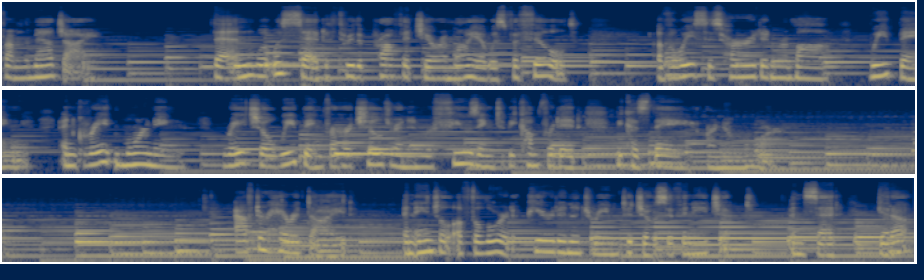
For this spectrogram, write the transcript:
from the Magi. Then what was said through the prophet Jeremiah was fulfilled. A voice is heard in Ramah, weeping and great mourning, Rachel weeping for her children and refusing to be comforted because they are no more. After Herod died, an angel of the Lord appeared in a dream to Joseph in Egypt and said, Get up,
